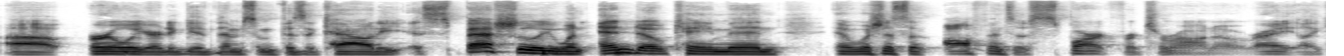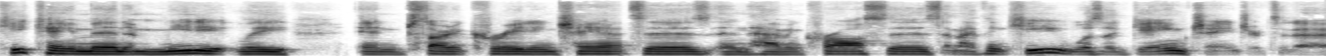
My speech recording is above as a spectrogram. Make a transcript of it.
uh, earlier to give them some physicality, especially when Endo came in and was just an offensive spark for Toronto, right? Like he came in immediately and started creating chances and having crosses. And I think he was a game changer today.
